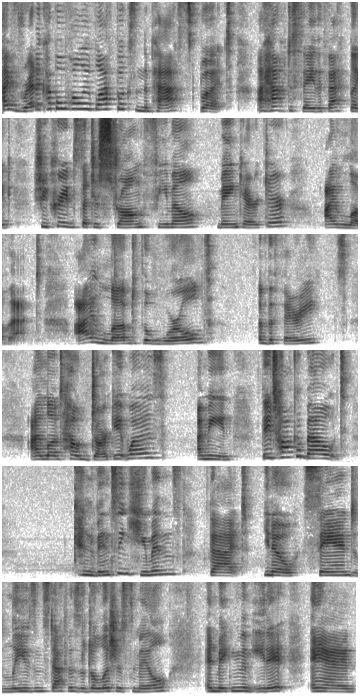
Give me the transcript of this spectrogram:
I've read a couple of Holly Black books in the past, but I have to say the fact like she created such a strong female main character, I love that. I loved the world of the fairies. I loved how dark it was. I mean, they talk about convincing humans that, you know, sand and leaves and stuff is a delicious meal and making them eat it. And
